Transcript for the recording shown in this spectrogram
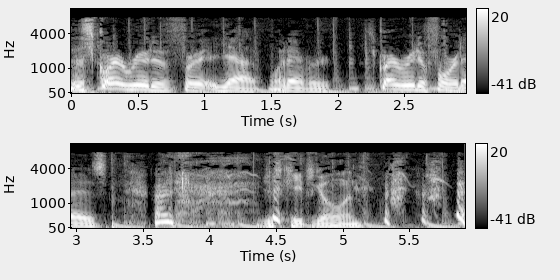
The square root of for yeah whatever square root of four days. Just keeps going. I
